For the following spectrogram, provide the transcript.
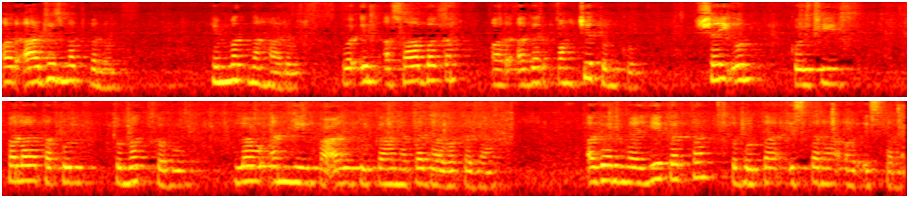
اور عاجز مت بنو۔ ہمت نہ ہارو۔ وہ ان اصابہ کا اور اگر پہنچے تم کو شعی ان کوئی چیز، فلا تقل، تو مت کہو، لو انی فعلت کان کذا و کذا۔ اگر میں یہ کرتا تو ہوتا اس طرح اور اس طرح۔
